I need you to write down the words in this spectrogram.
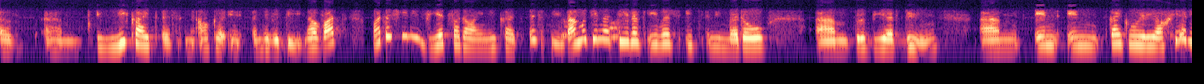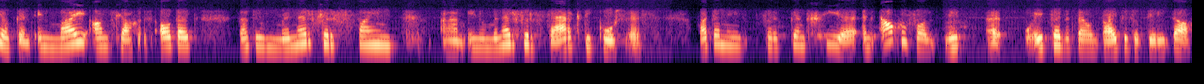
'n um, uniekheid is in elke individu. Nou wat wat as jy nie weet wat daai uniekheid is nie, dan moet jy natuurlik iewers iets in die middel ehm um, probeer doen. Ehm um, en en kyk hoe reageer jou kind. En my aanslag is altyd dat hoe minder verfynd ehm um, en hoe minder verwerk die kos is wat 'n mens vir 'n kind gee, in elk geval net uh, het sy dit nou ontbyt is op hierdie dag,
